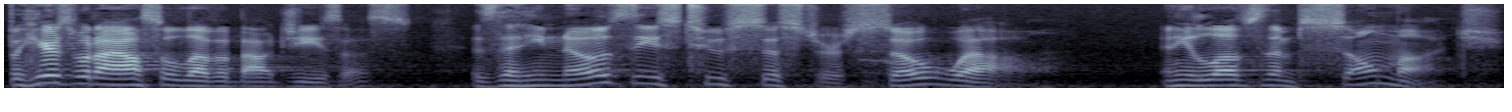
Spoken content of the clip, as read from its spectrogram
But here's what I also love about Jesus is that he knows these two sisters so well and he loves them so much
